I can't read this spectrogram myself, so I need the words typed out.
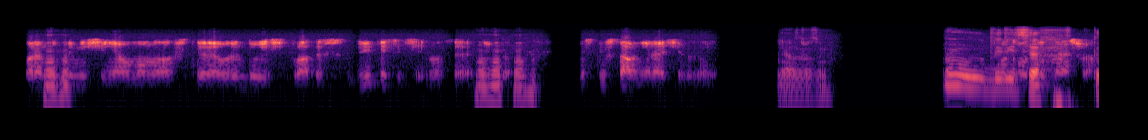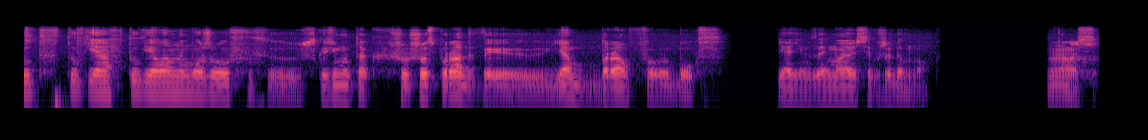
в оренду приміщення, умовно, що ти орендуєш, платиш 2 тисячі, ну це не співставні речі. Я зрозумів. Ну, дивіться, тут, тут, я, тут я вам не можу, скажімо так, що, щось порадити. Я брав е, бокс. Я їм займаюся вже давно. Ось.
